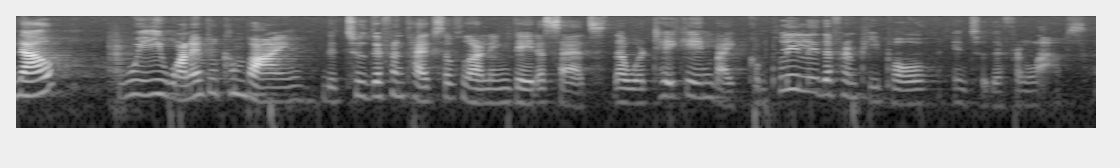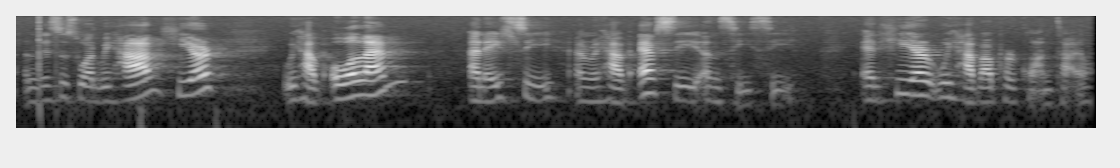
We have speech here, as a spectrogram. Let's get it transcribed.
Now, we wanted to combine the two different types of learning data sets that were taken by completely different people into different labs. And this is what we have here. We have OLM and HC, and we have FC and CC. And here we have upper quantile.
